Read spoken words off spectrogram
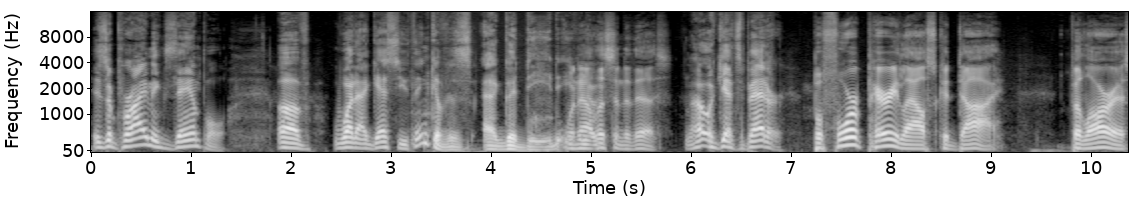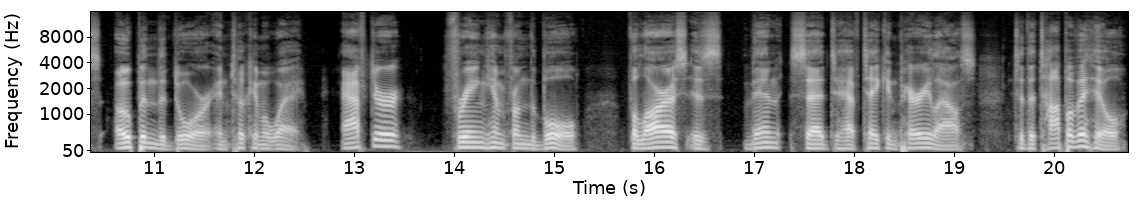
is a prime example of what I guess you think of as a good deed. Well, now though- listen to this. Oh, it gets better. Before Perilaus could die, Phalaris opened the door and took him away. After freeing him from the bull, Phalaris is then said to have taken Perilaus to the top of a hill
